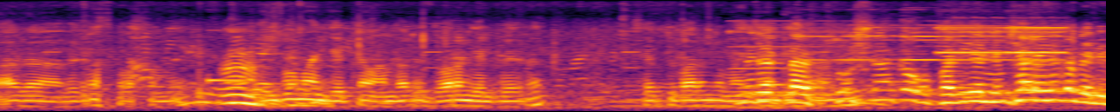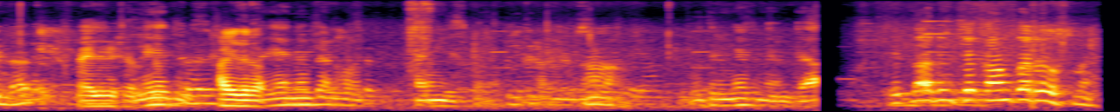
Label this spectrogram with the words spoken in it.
బాగా విగ్రస్కి వస్తుంది. వెళ్ళిపోమని చెప్పాం అందరూ దూరం వెళ్ళిపోయారు. సేఫ్టీ పరంగా చూసినాక ఒక పదిహేను నిమిషాలు అయినాక వెళ్ళిందా ఐదు పదిహేను నిమిషాలు టైం తీసుకోవాలి టూ త్రీ మినిట్స్ మేము ఇట్లా నుంచి కామ్ కర్రీ వస్తున్నాయి.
